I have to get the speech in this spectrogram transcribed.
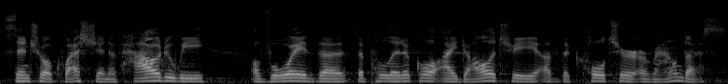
central question of how do we avoid the, the political idolatry of the culture around us?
